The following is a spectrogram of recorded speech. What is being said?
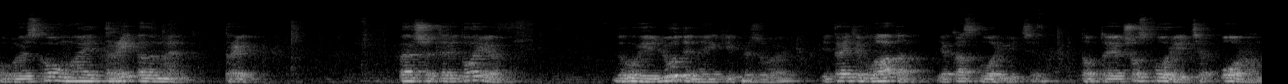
обов'язково має три елементи. Три. Перше територія, другий люди, на які проживають, і третє влада, яка створюється. Тобто, якщо створюється орган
